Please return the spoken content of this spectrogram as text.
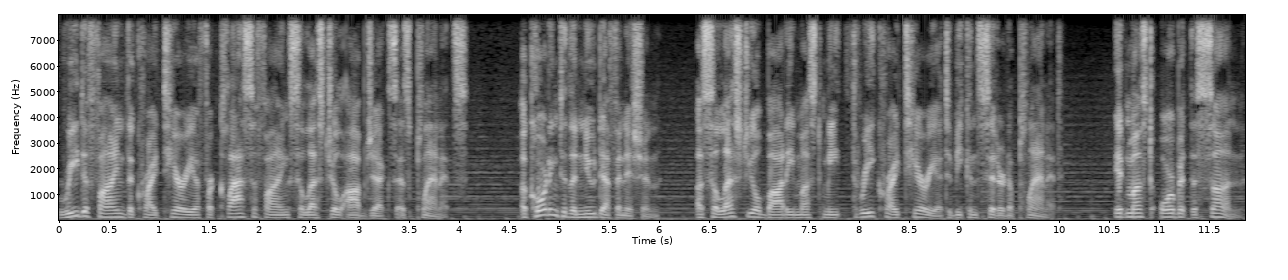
redefined the criteria for classifying celestial objects as planets. According to the new definition, a celestial body must meet three criteria to be considered a planet. It must orbit the Sun,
